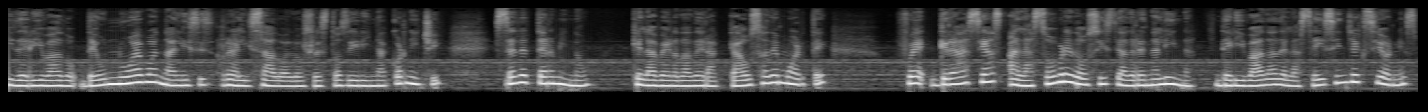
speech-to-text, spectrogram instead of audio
y derivado de un nuevo análisis realizado a los restos de Irina Cornici, se determinó que la verdadera causa de muerte fue gracias a la sobredosis de adrenalina derivada de las seis inyecciones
